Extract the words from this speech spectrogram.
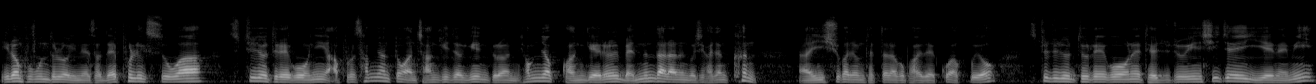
이런 부분들로 인해서 넷플릭스와 스튜디오 드래곤이 앞으로 3년 동안 장기적인 그런 협력 관계를 맺는다라는 것이 가장 큰 아, 이슈가 좀 됐다라고 봐야 될 것 같고요. 스튜디오 드래곤의 대주주인 CJ ENM이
